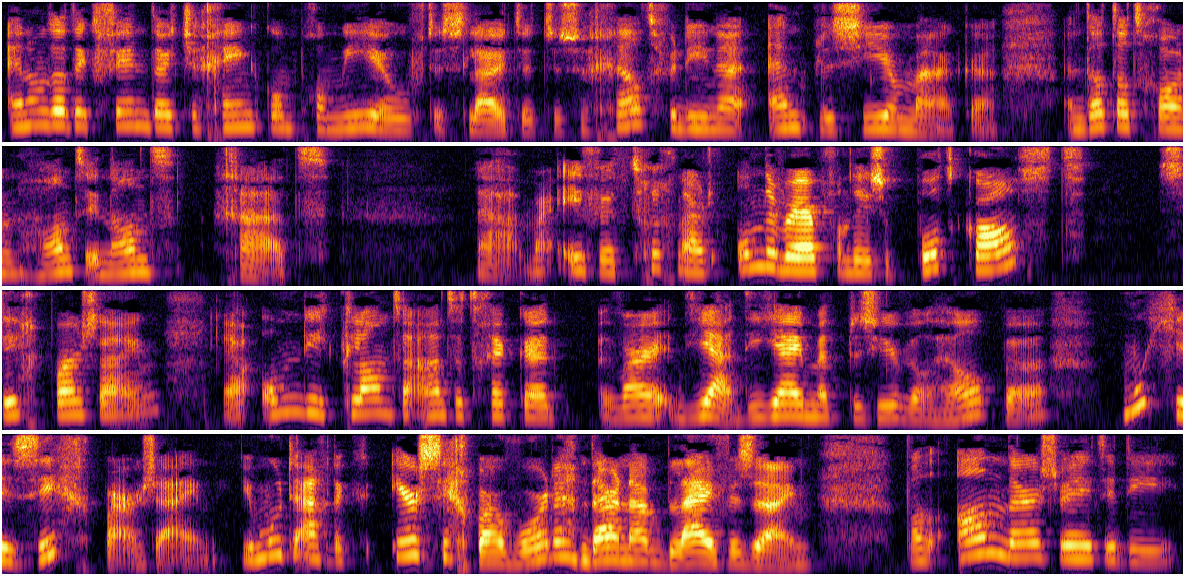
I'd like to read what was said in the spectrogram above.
En omdat ik vind dat je geen compromissen hoeft te sluiten tussen geld verdienen en plezier maken. En dat dat gewoon hand in hand gaat. Nou, maar even terug naar het onderwerp van deze podcast. Zichtbaar zijn. Ja, om die klanten aan te trekken waar, ja, die jij met plezier wil helpen, moet je zichtbaar zijn. Je moet eigenlijk eerst zichtbaar worden en daarna blijven zijn. Want anders weten die,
